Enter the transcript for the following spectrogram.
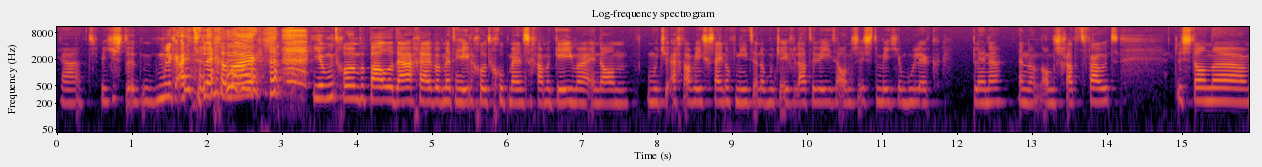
ja, het is een beetje moeilijk uit te leggen. Maar je moet gewoon bepaalde dagen hebben met een hele grote groep mensen gaan we gamen. En dan moet je echt aanwezig zijn of niet. En dat moet je even laten weten, anders is het een beetje moeilijk plannen. En dan, anders gaat het fout. Dus dan, uh,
